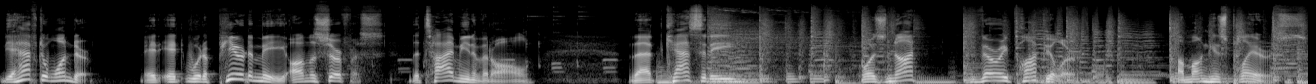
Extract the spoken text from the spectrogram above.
you have to wonder. It, it would appear to me on the surface, the timing of it all, that Cassidy was not very popular among his players.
